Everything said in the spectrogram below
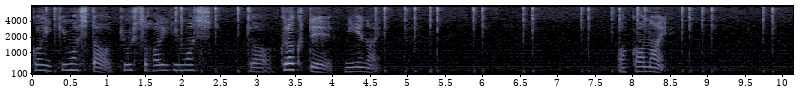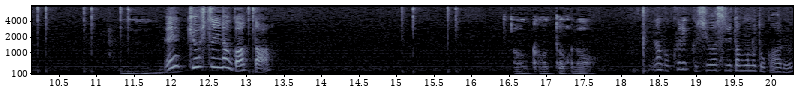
回行きました。教室入りました。暗くて見えない。開かない。え？教室になんかあった？なんかあったかな。なんかクリックし忘れたものとかある？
